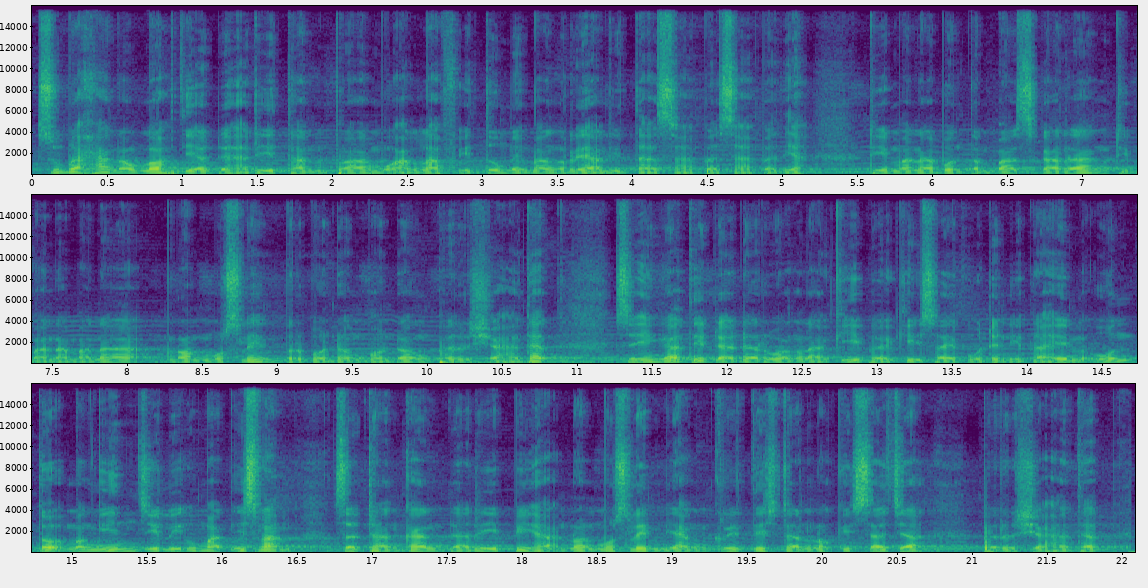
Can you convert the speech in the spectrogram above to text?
Subhanallah tiada hari tanpa mu'alaf itu memang realitas sahabat-sahabat ya di mana pun tempat sekarang di mana-mana non muslim berbondong-bondong bersyahadat. Sehingga tidak ada ruang lagi bagi Saifuddin Ibrahim untuk menginjili umat Islam. Sedangkan dari pihak non muslim yang kritis dan logis saja bersyahadat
